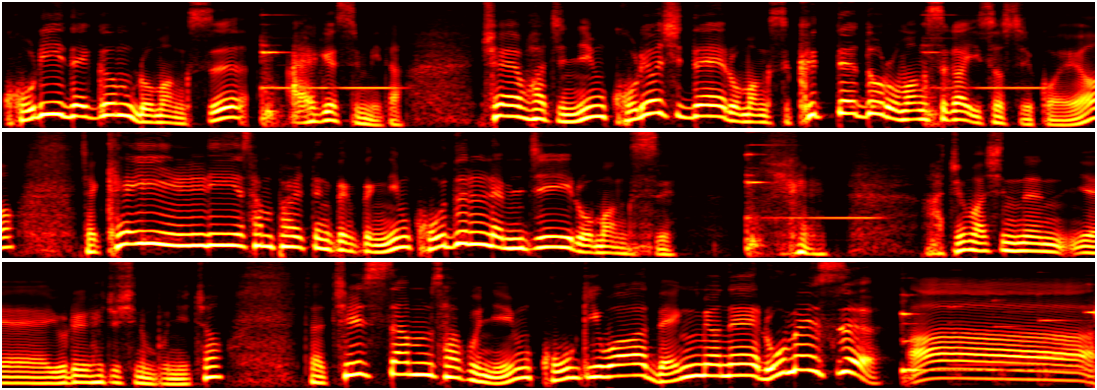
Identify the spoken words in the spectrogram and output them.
고리대금 로망스. 알겠습니다. 최화진님, 고려시대 로망스. 그때도 로망스가 있었을 거예요. 자, K1238땡땡땡님, 고든램지 로망스. 예. 아주 맛있는, 예, 요리를 해주시는 분이죠. 자, 7349님, 고기와 냉면의 로맨스! 아,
